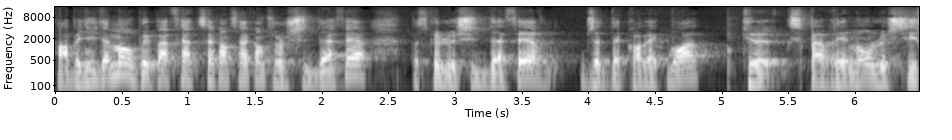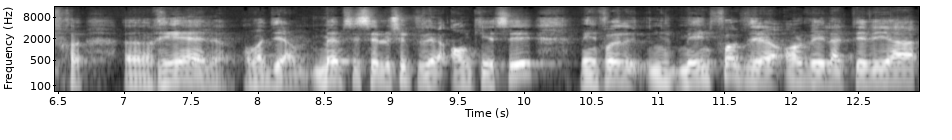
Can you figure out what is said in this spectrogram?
Alors bien évidemment, vous ne pouvez pas faire de 50-50 sur le chiffre d'affaires parce que le chiffre d'affaires, vous êtes d'accord avec moi que c'est pas vraiment le chiffre euh, réel, on va dire. Même si c'est le chiffre que vous allez encaisser, mais une fois, mais une fois que vous allez enlever la TVA,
